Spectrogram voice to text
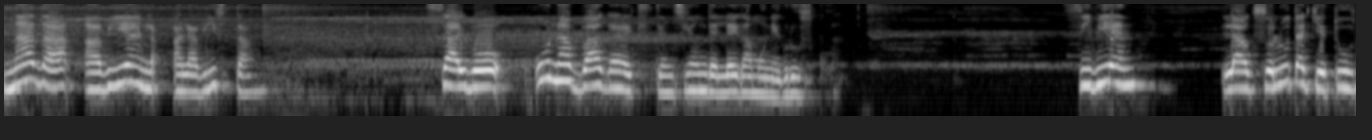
nada había a la vista, salvo una vaga extensión de légamo negruzco si bien la absoluta quietud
